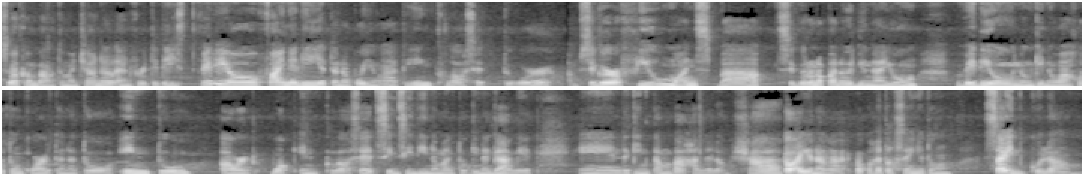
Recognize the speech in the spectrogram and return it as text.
Welcome back to my channel and for today's video, finally, ito na po yung ating closet tour. Siguro few months back, siguro napanood nyo na yung video nung ginawa ko tong kwarto na to into our walk-in closet since hindi naman to ginagamit and naging tambakan na lang siya. So, ayun na nga. Ipapakita ko sa inyo tong side ko lang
